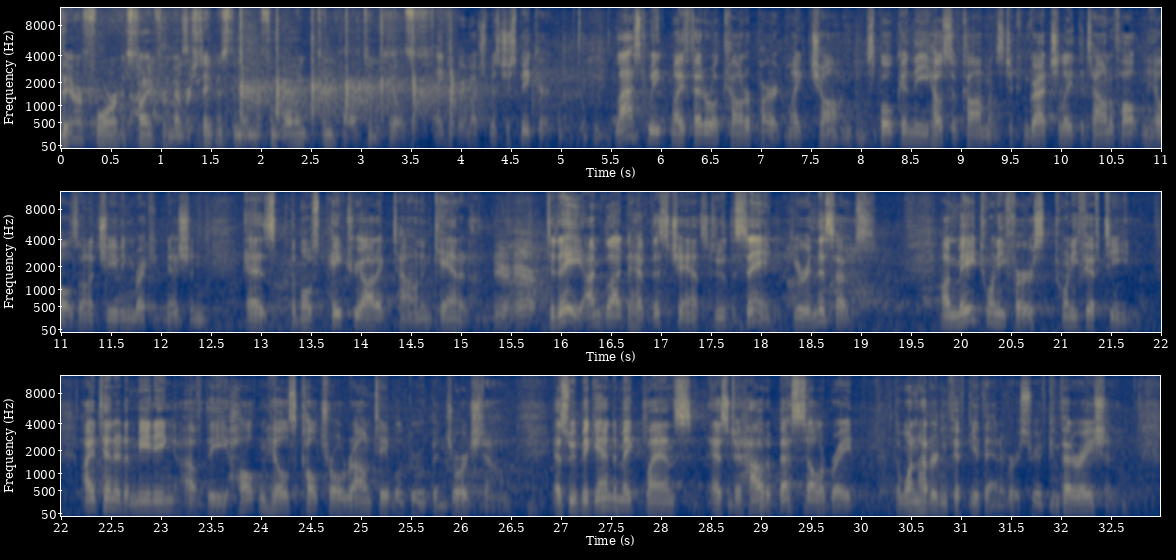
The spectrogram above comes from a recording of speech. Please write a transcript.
Therefore, it's time for member statements. The member from Wellington, Halton Hills. Thank you very much, Mr. Speaker. Last week, my federal counterpart, Mike Chong, spoke in the House of Commons to congratulate the town of Halton Hills on achieving recognition as the most patriotic town in Canada. Hear, hear. Today, I'm glad to have this chance to do the same here in this House. On May 21, 2015, I attended a meeting of the Halton Hills Cultural Roundtable Group in Georgetown as we began to make plans as to how to best celebrate the 150th anniversary of Confederation.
